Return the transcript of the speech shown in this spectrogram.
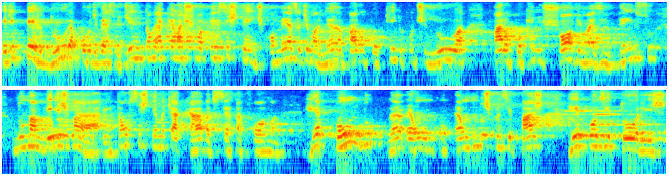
ele perdura por diversos dias, então é aquela chuva persistente. Começa de manhã, para um pouquinho, continua, para um pouquinho, chove mais intenso, numa mesma área. Então, o sistema que acaba, de certa forma, repondo, né, é, um, é um dos principais repositores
